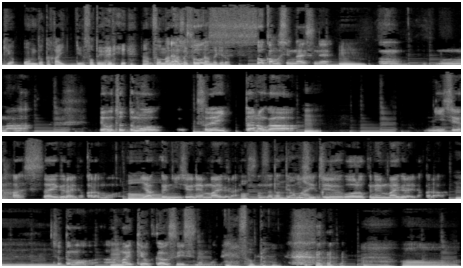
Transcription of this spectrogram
気温温度高いっていう外より、あ そんな話を聞いたんだけど。そうかもしんないですね。うん。うん。まあ、でもちょっともう、それ言ったのが、うん。28歳ぐらいだからもう、約20年前ぐらいあ。そんな経ってる。そんな前か20 15、6年前ぐらいだから。うーん。ちょっともう、あんまり記憶が薄いですね、もうね。そうか。ああ、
